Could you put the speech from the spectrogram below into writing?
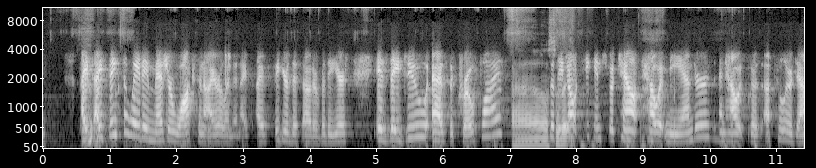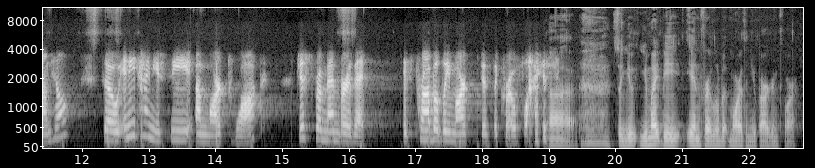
I, I think the way they measure walks in Ireland, and I've, I've figured this out over the years, is they do as the crow flies. Oh, So, so they that- don't take into account how it meanders and how it goes uphill or downhill. So anytime you see a marked walk, just remember that it's probably marked as the crow flies. Uh, so you you might be in for a little bit more than you bargained for.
